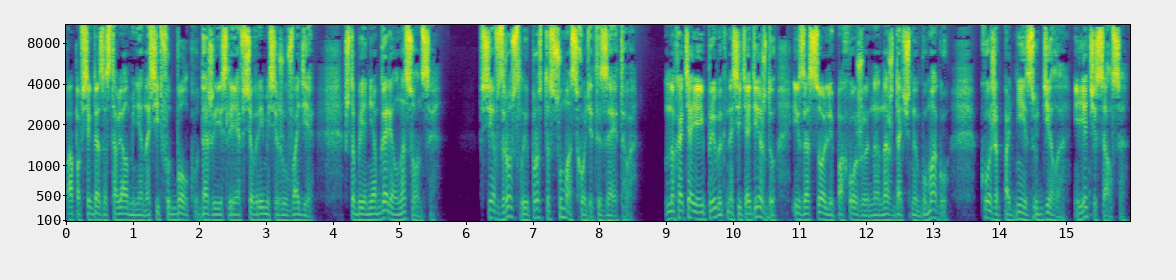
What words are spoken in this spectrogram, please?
Папа всегда заставлял меня носить футболку, даже если я все время сижу в воде, чтобы я не обгорел на солнце. Все взрослые просто с ума сходят из-за этого. Но хотя я и привык носить одежду из-за соли, похожую на наждачную бумагу, кожа под ней зудела, и я чесался.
